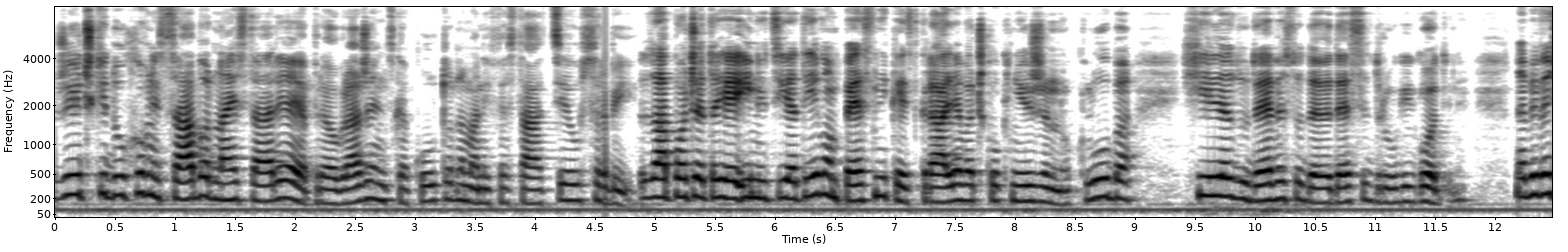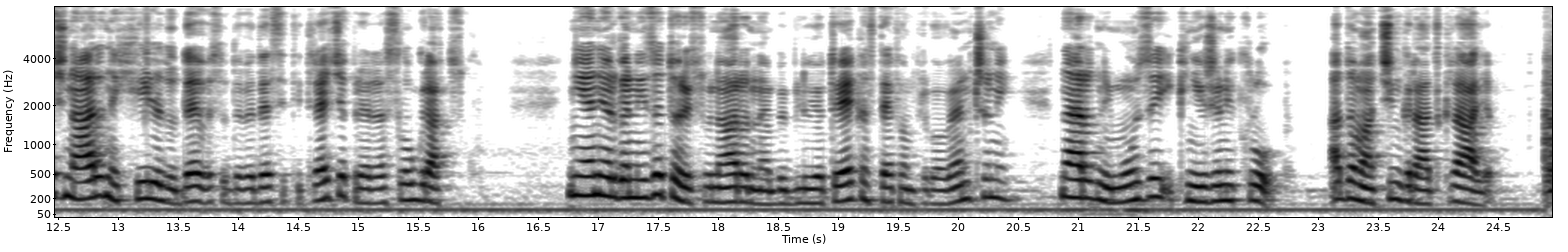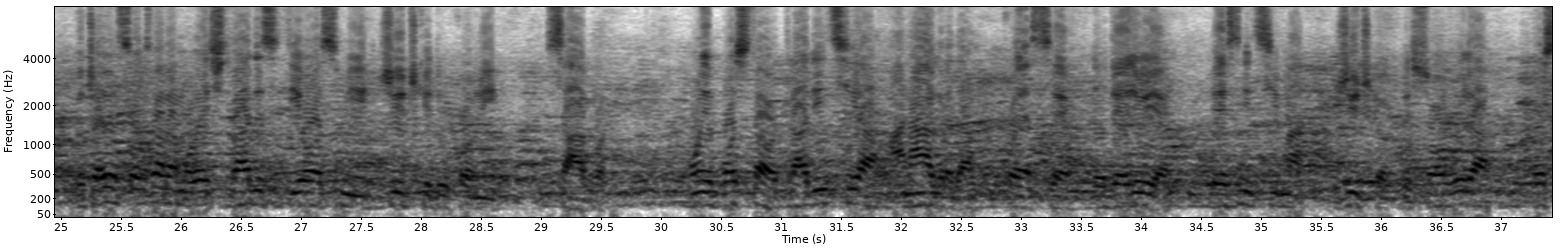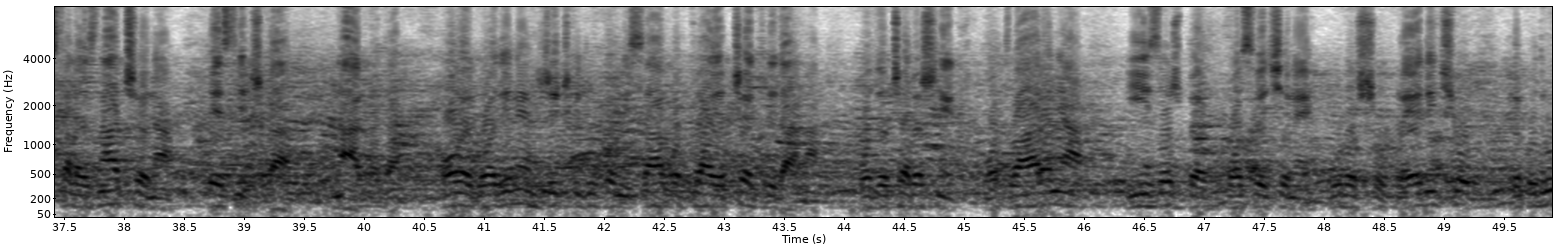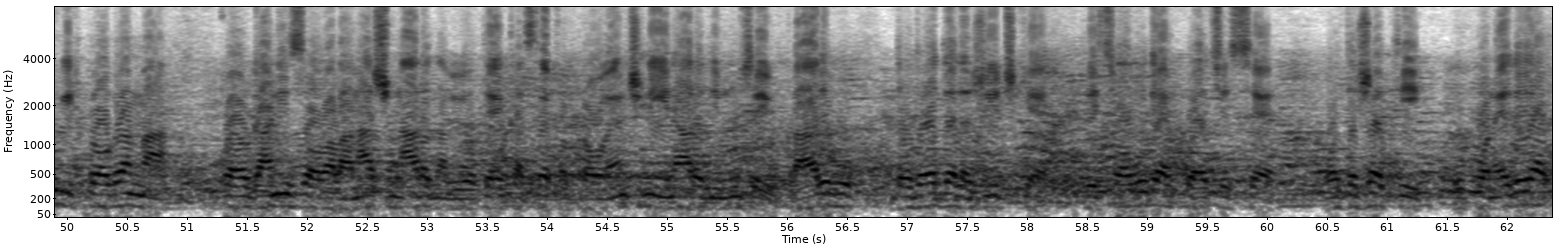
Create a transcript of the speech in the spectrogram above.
Žički duhovni sabor najstarija je preobraženjska kulturna manifestacija u Srbiji. Započeta je inicijativom pesnika iz Kraljevačkog književnog kluba 1992. godine, da bi već narednih 1993. prerasla u gradsku. Njeni organizatori su Narodna biblioteka Stefan Prvovenčani, Narodni muzej i književni klub, a domaćin grad Kraljevo. Večeras otvaramo već 28. Žički duhovni sabor. On je postao tradicija, a nagrada koja se dodeljuje pesnicima Žičkog Krisovulja postala je značajna pesnička nagrada. Ove godine Žički duhovni sabor traje četiri dana od večerašnjeg otvaranja i izložbe posvećene Urošu Prediću preko drugih programa koje je organizovala naša Narodna biblioteka Stefan Pravovenčani i Narodni muzej u Kraljevu do dodele Žičke Krisovulje koja će se održati u ponedeljak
